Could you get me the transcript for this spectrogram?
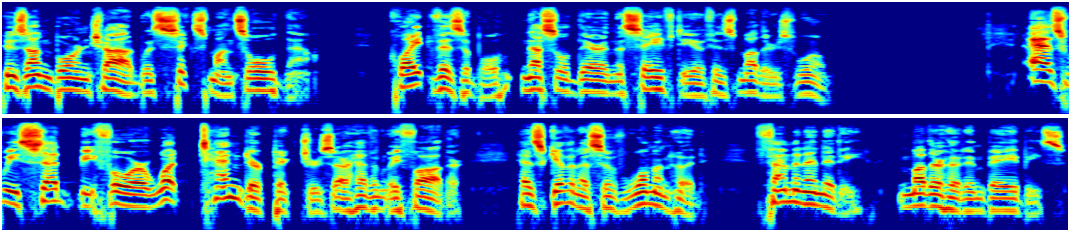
whose unborn child was six months old now, quite visible, nestled there in the safety of his mother's womb. As we said before, what tender pictures our Heavenly Father has given us of womanhood, femininity, motherhood, and babies.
